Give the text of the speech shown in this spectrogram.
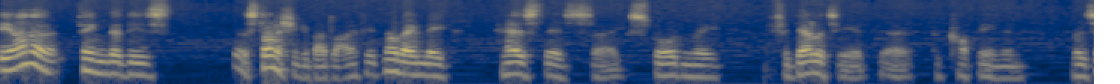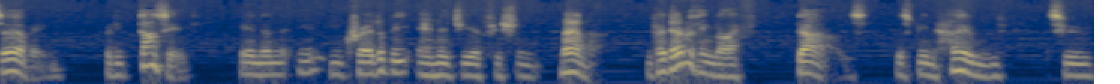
the other thing that is astonishing about life, it not only has this uh, extraordinary fidelity of, uh, copying and preserving, but it does it in an incredibly energy efficient manner. In fact, everything life does has been honed to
